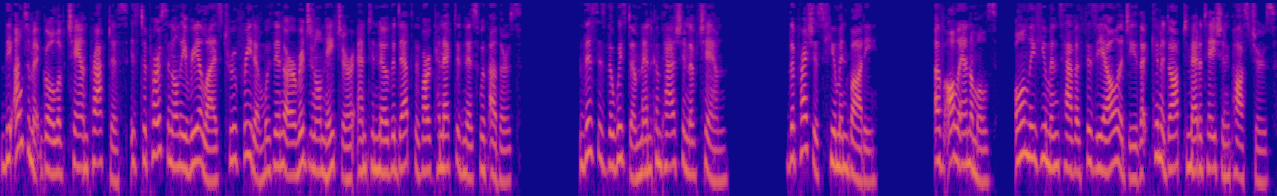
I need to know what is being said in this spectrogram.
The ultimate goal of Chan practice is to personally realize true freedom within our original nature and to know the depth of our connectedness with others. This is the wisdom and compassion of Chan. The precious human body. Of all animals, Only humans have a physiology that can adopt meditation postures.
